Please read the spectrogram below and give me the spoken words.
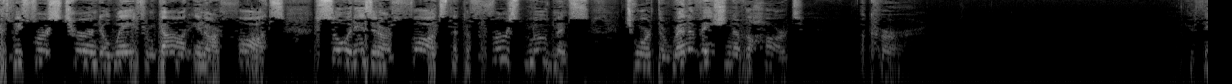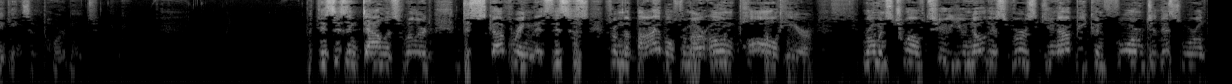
As we first turned away from God in our thoughts, so it is in our thoughts that the first movements toward the renovation of the heart occur. Your thinking's this isn't Dallas Willard discovering this. This is from the Bible, from our own Paul here. Romans 12, 2. You know this verse. Do not be conformed to this world,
